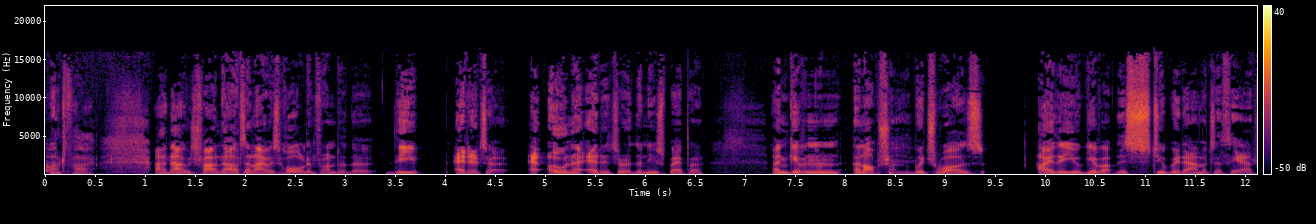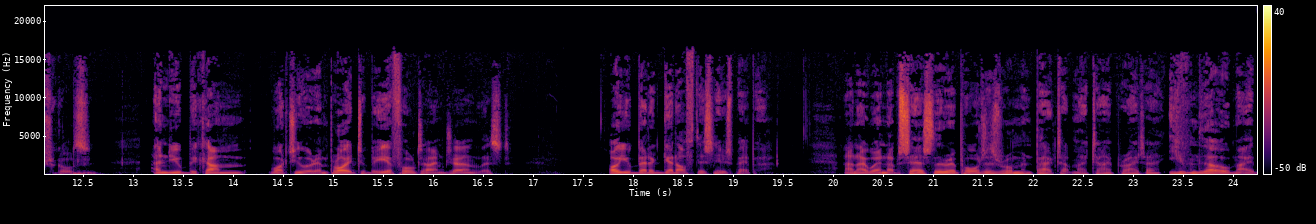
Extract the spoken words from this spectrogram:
what fire? And I was found out, and I was hauled in front of the the editor, uh, owner editor of the newspaper, and given an, an option, which was either you give up this stupid amateur theatricals, and you become what you were employed to be, a full time journalist, or you better get off this newspaper. And I went upstairs to the reporter's room and packed up my typewriter, even though my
